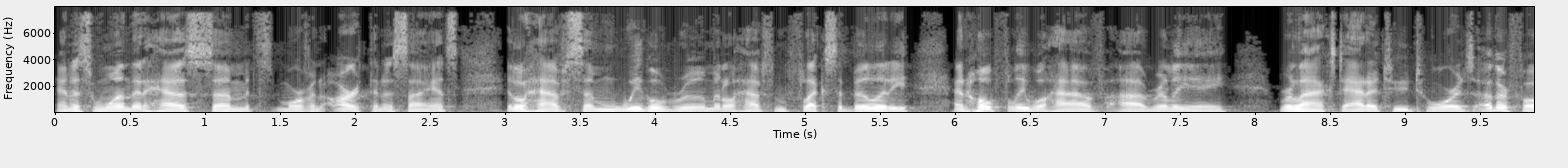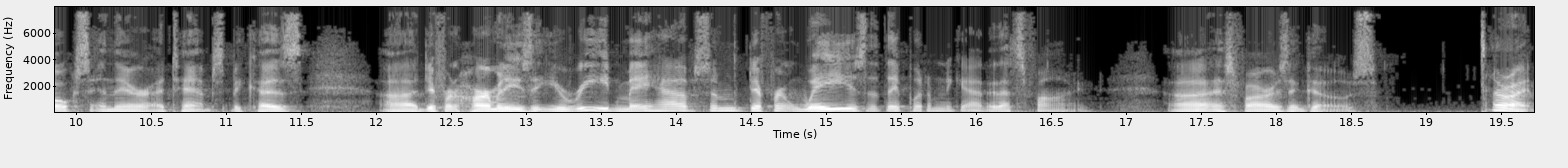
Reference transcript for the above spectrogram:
and it's one that has some, it's more of an art than a science. It'll have some wiggle room, it'll have some flexibility, and hopefully we'll have uh, really a relaxed attitude towards other folks in their attempts because uh, different harmonies that you read may have some different ways that they put them together. That's fine uh, as far as it goes. All right.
